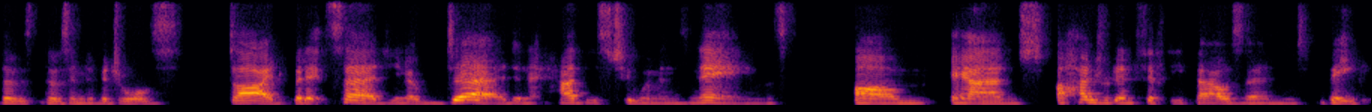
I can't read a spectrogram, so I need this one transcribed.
those those individuals died, but it said you know dead, and it had these two women's names um, and 150,000 babies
